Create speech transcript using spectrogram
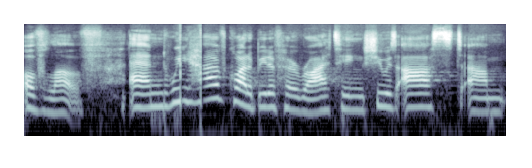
of love. And we have quite a bit of her writing. She was asked um,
